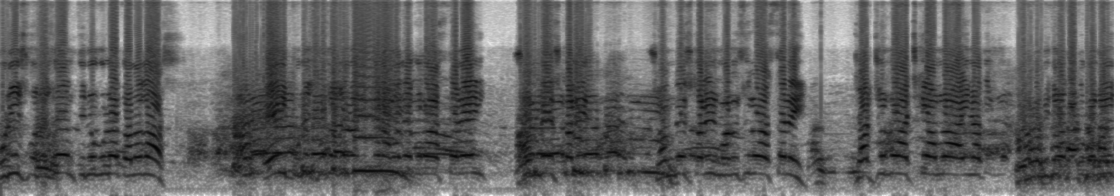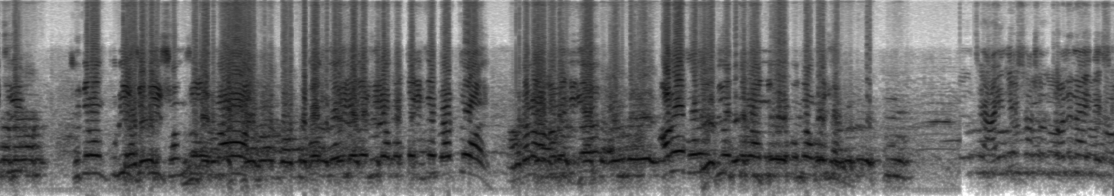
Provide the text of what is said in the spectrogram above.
পুলিশ প্রশাসন তৃণমূলের দলদাস। এই পুলিশ প্রশাসনের আমাদের কোনো আস্থা নেই সন্দেশকালীন সন্দেশকালীন মানুষেরও আস্থা নেই। যার জন্য আজকে আমরা আইন হাতে সুতরাং পুলিশ যদি সংসদের না এবং মহিলাদের নিরাপত্তা দিতে ব্যর্থ হয়, তাহলে আগামী দিনে আরও বড় বৃহত্তর আন্দোলনের মধ্যে আমরা যাব। আইনের শাসন চলে না এই দেশে,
